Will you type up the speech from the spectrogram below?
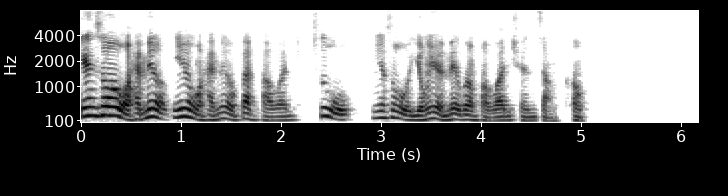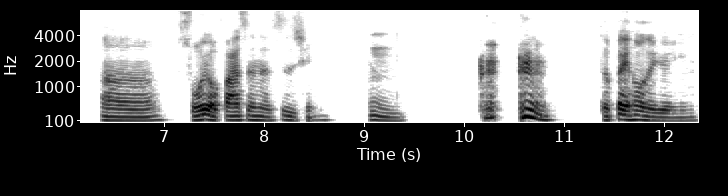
应该说我还没有，因为我还没有办法完，就是我应该说我永远没有办法完全掌控，呃，所有发生的事情，嗯，的背后的原因，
